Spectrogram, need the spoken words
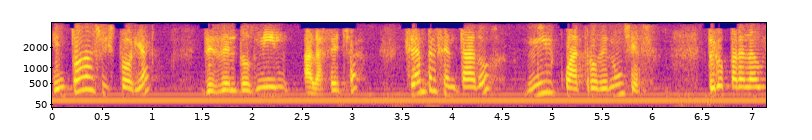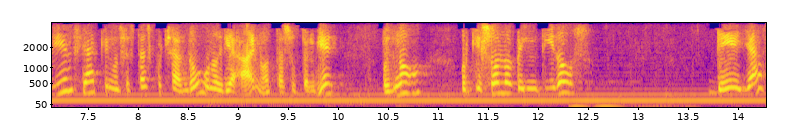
En toda su historia, desde el 2000 a la fecha, se han presentado 1.004 denuncias. Pero para la audiencia que nos está escuchando, uno diría, ay, no, está súper bien. Pues no, porque solo 22 de ellas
